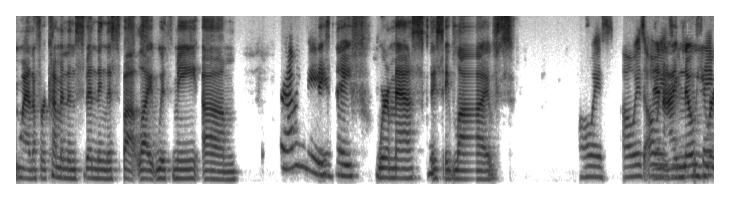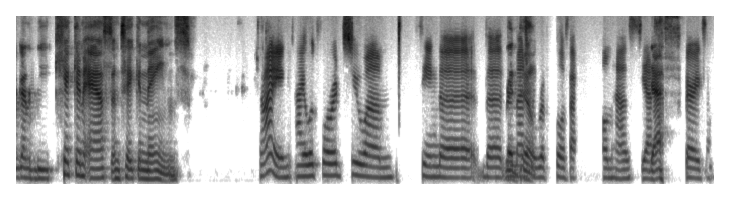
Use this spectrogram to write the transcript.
Joanna, for coming and spending this spotlight with me. Um, For having me. stay safe, wear a mask, they save lives. Always, always, always. and I know you are going to be kicking ass and taking names. trying. I look forward to um seeing the the, the magical pill. ripple effect film has. Yes. Yes. Very excited.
